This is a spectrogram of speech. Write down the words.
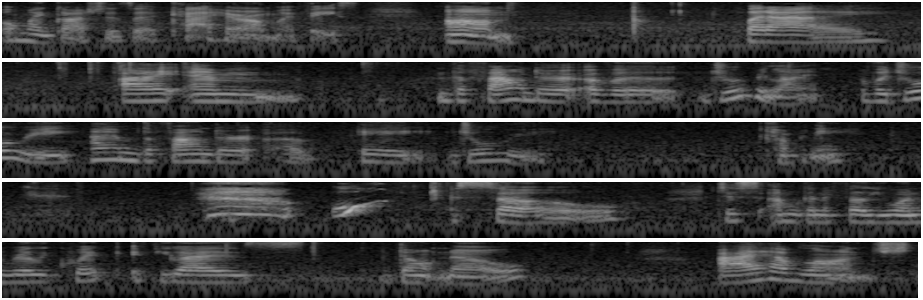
Oh my gosh, there's a cat hair on my face. Um, but I, I am the founder of a jewelry line, of a jewelry. I am the founder of a jewelry company. Ooh. So, just I'm gonna fill you in really quick. If you guys don't know, I have launched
